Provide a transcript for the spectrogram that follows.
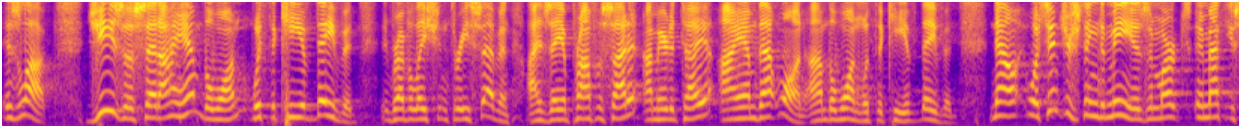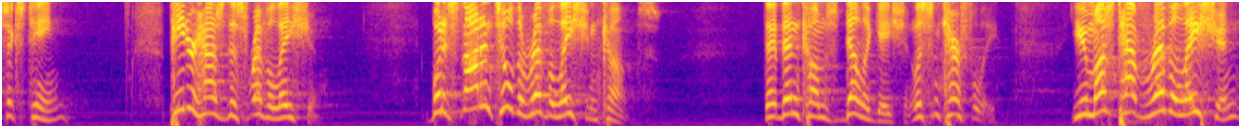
is locked. Jesus said, I am the one with the key of David. Revelation 3 7. Isaiah prophesied it. I'm here to tell you, I am that one. I'm the one with the key of David. Now, what's interesting to me is in, Mark, in Matthew 16, Peter has this revelation. But it's not until the revelation comes that then comes delegation. Listen carefully. You must have revelation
